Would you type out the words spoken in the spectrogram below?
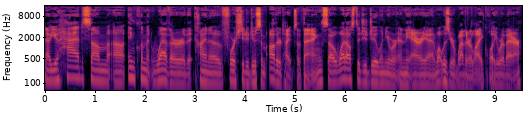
Now, you had some uh, inclement weather that kind of forced you to do some other types of things. So, what else did you do when you were in the area, and what was your weather like while you were there?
